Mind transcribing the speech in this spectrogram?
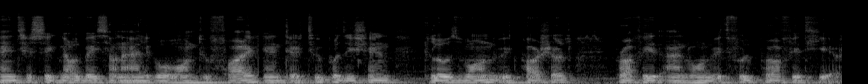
entry signal based on algo 1 to 5 enter two position close one with partial profit and one with full profit here.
